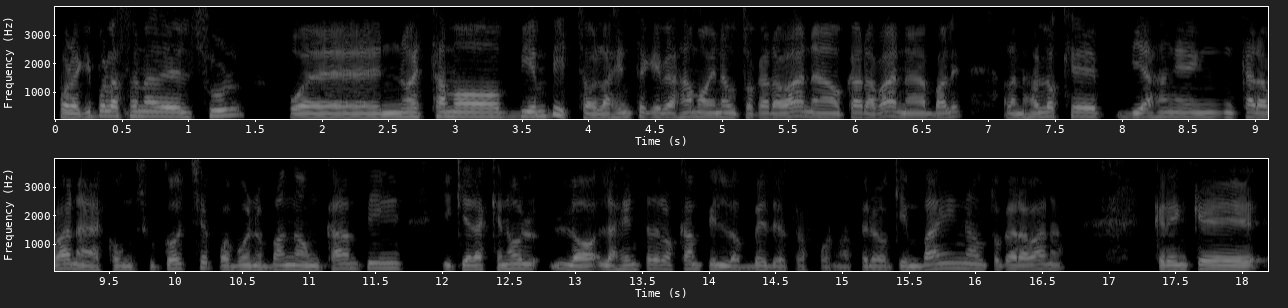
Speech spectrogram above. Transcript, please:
Por aquí, por la zona del sur, pues no estamos bien vistos. La gente que viajamos en autocaravana o caravana, ¿vale? A lo mejor los que viajan en caravana con su coche, pues bueno, van a un camping y quieras que no, la gente de los campings los ve de otra forma. Pero quien va en autocaravana creen que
